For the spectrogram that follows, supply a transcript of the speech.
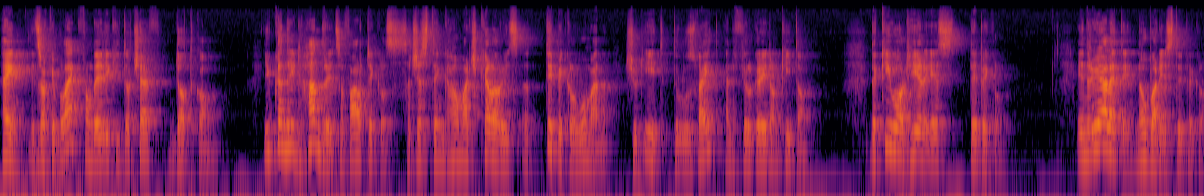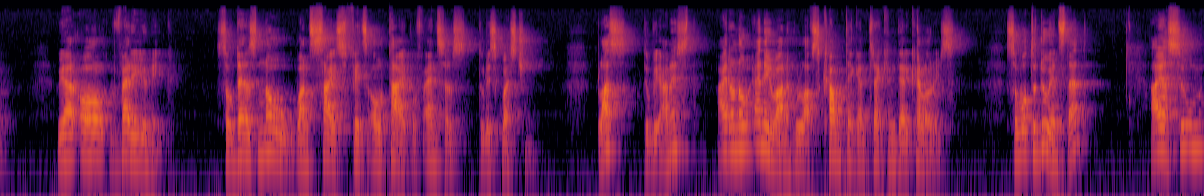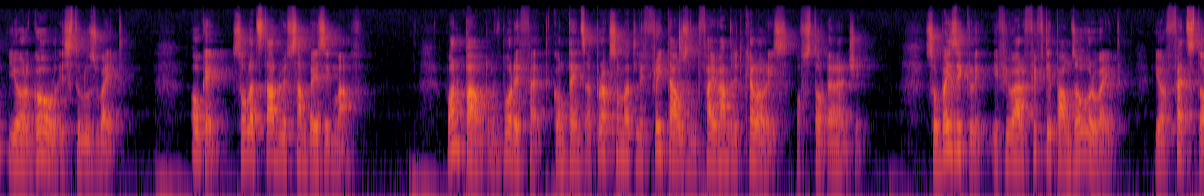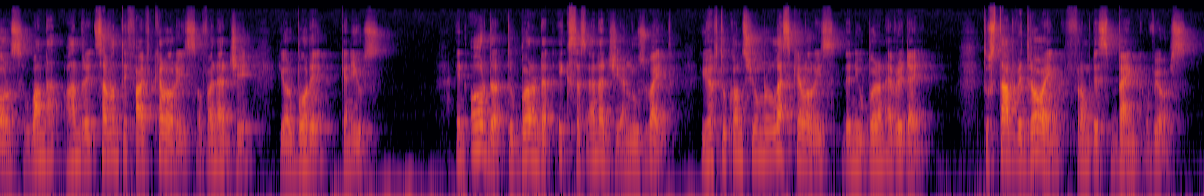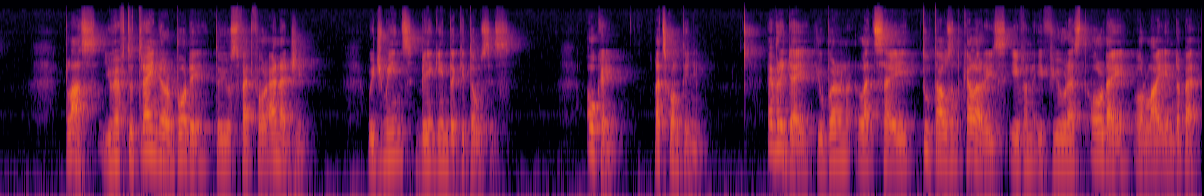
Hey, it's Rocky Black from dailyketochef.com. You can read hundreds of articles suggesting how much calories a typical woman should eat to lose weight and feel great on keto. The keyword here is typical. In reality, nobody is typical. We are all very unique. So there is no one size fits all type of answers to this question. Plus, to be honest, I don't know anyone who loves counting and tracking their calories. So what to do instead? I assume your goal is to lose weight. Okay, so let's start with some basic math. One pound of body fat contains approximately 3500 calories of stored energy. So basically, if you are 50 pounds overweight, your fat stores 175 calories of energy your body can use. In order to burn that excess energy and lose weight, you have to consume less calories than you burn every day to start withdrawing from this bank of yours. Plus, you have to train your body to use fat for energy, which means being in the ketosis. Okay, let's continue. Every day you burn, let's say, 2000 calories even if you rest all day or lie in the bed.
